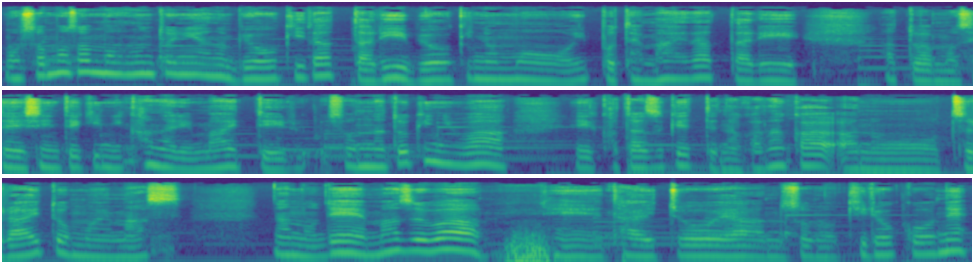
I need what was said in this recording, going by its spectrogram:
もうそもそも本当にあの病気だったり病気のもう一歩手前だったりあとはもう精神的にかなり参っているそんな時には、えー、片付けってなかなかあの辛いと思います。なのでまずは、えー、体調やその気力をね、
